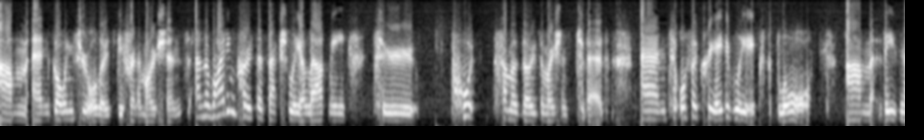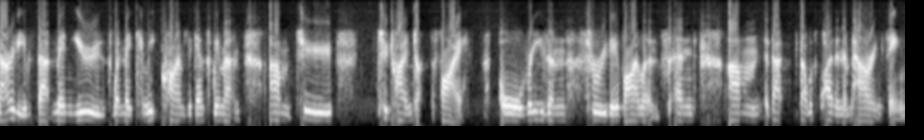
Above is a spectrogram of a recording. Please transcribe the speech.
um, and going through all those different emotions. And the writing process actually allowed me to put some of those emotions to bed and to also creatively explore um, these narratives that men use when they commit crimes against women um, to to try and justify or reason through their violence and um, that that was quite an empowering thing.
